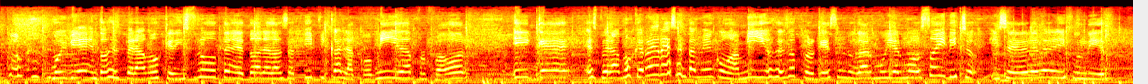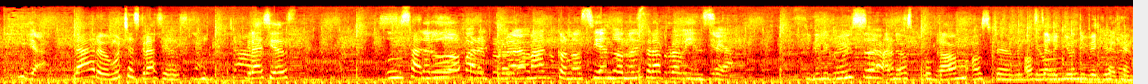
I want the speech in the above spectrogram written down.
Muy bien, entonces esperamos que disfruten de toda la danza típica, la comida, por favor. Y que esperamos que regresen también con amigos, eso porque es un lugar muy hermoso y dicho, y se debe de difundir. Ya, Claro, muchas gracias. gracias. Un saludo para el programa Conociendo nuestra provincia. Viele Grüße an das Programm aus der Region, Aus der Region, die wir kennen.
